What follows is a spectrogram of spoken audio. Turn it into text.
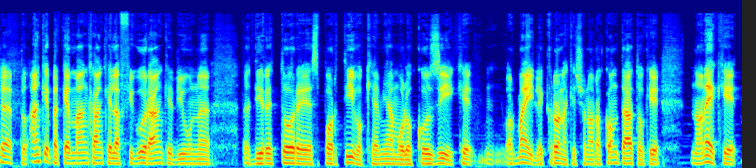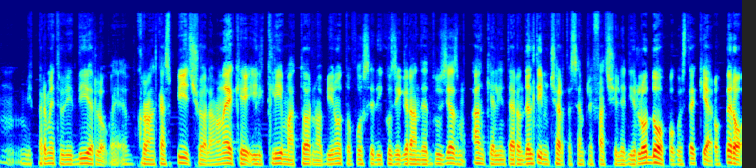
Certo, anche perché manca anche la figura anche di un uh, direttore sportivo, chiamiamolo così, che mhmm, ormai le cronache ci hanno raccontato che non è che, mhmm, mi permetto di dirlo, beh, cronaca spicciola, non è che il clima attorno a Binotto fosse di così grande entusiasmo anche all'interno del team, certo è sempre facile dirlo dopo, questo è chiaro, però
